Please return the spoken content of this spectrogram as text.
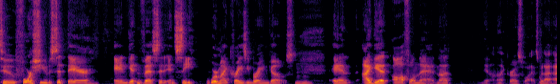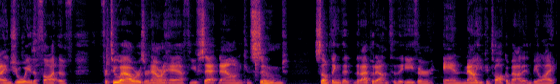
to force you to sit there and get invested and see where my crazy brain goes. Mm-hmm. And I get off on that, not, you know, not gross wise, but I, I enjoy the thought of for two hours or an hour and a half, you've sat down and consumed something that, that I put out into the ether. And now you can talk about it and be like,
